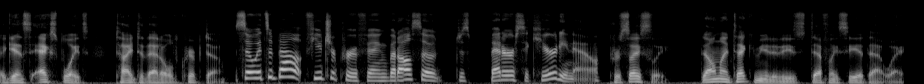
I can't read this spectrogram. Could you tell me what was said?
against exploits tied to that old crypto. So it's about future-proofing, but also just better security now. Precisely. The online tech communities definitely see it that way.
